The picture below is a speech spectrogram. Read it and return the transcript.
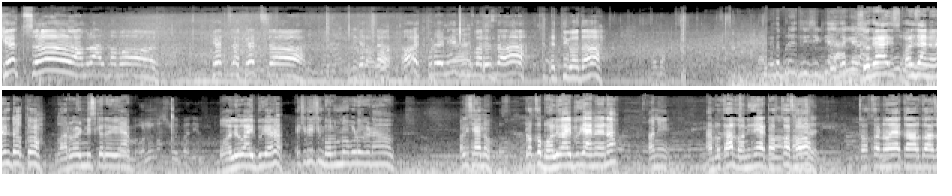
के छ हाम्रो हालखबर के छ के छ? के छ? पुरै नि दिनु पऱ्यो नि त यतिको त। सो गाइस अहिले हामी होइन टक्क घरबाट निस्केर यहाँ भल्यो आइपुग्यो होइन एकछिन एकछिन भोल्युम नबढो केटा हो? अलिक सानो टक्क भल्यो आइपुग्यो हामी होइन अनि हाम्रो कार धनी चाहिँ यहाँ टक्क छ टक्क नयाँ कारको आज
